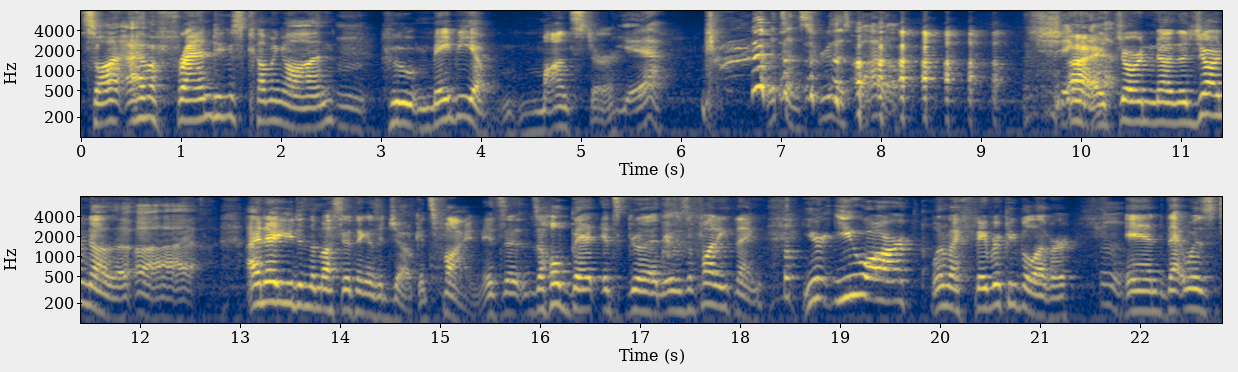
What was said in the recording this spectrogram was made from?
so I, I have a friend who's coming on who may be a monster. yeah. Let's unscrew this bottle. Shake All it up. Jordan. No, the Jordan. No, the. Uh, I know you did the mustard thing as a joke. It's fine. It's a it's a whole bit. It's good. It was a funny thing. You're you are one of my favorite people ever, and that was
